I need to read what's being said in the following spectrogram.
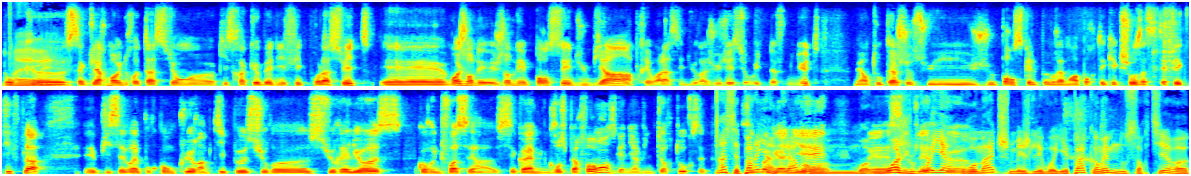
Donc euh, c'est clairement une rotation euh, qui sera que bénéfique pour la suite. Et moi j'en ai j'en ai pensé du bien. Après voilà c'est dur à juger sur 8-9 minutes, mais en tout cas je suis je pense qu'elle peut vraiment apporter quelque chose à cet effectif là. Et puis c'est vrai pour conclure un petit peu sur euh, sur Helios. Encore une fois c'est c'est quand même une grosse performance. Gagner un Winter Tour c'est ah, c'est pas, rien clairement. Moi, moi je voyais un gros match, mais je les voyais pas quand même nous sortir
